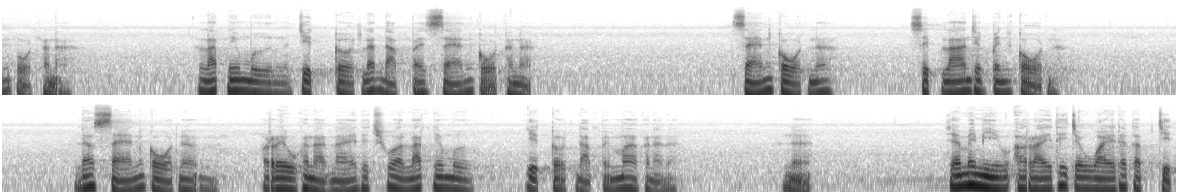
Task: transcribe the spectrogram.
นโกรธขณะรัดนิ้วมือจิตเกิดและดับไปแสนโกรธขณะแสนโกรธนะสิบล้านจึงเป็นโกรธแล้วแสนโกรธเนี่ยเร็วขนาดไหนที่ชั่วลัดนิ้วมือจิตเกิดดับไปมากขนาดนั้นนะฉะนั้นไม่มีอะไรที่จะไวเท่ากับจิต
